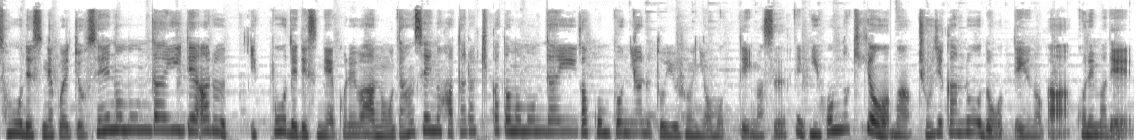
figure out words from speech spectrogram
そうですね。これ女性の問題である一方でですね、これはあの男性の働き方の問題が根本にあるというふうに思っています。で日本の企業はまあ長時間労働っていうのがこれまで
